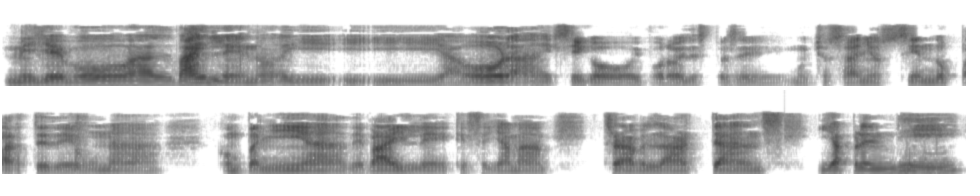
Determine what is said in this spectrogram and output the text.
me llevó al baile, ¿no? Y, y, ahora, y sigo hoy por hoy, después de muchos años, siendo parte de una compañía de baile que se llama Travel Art Dance, y aprendí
